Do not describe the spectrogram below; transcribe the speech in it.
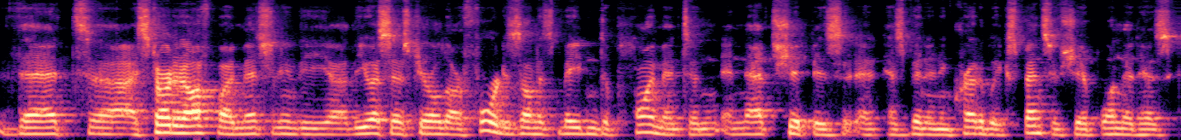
that uh, I started off by mentioning the uh, the USS Gerald R. Ford is on its maiden deployment, and and that ship is has been an incredibly expensive ship, one that has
